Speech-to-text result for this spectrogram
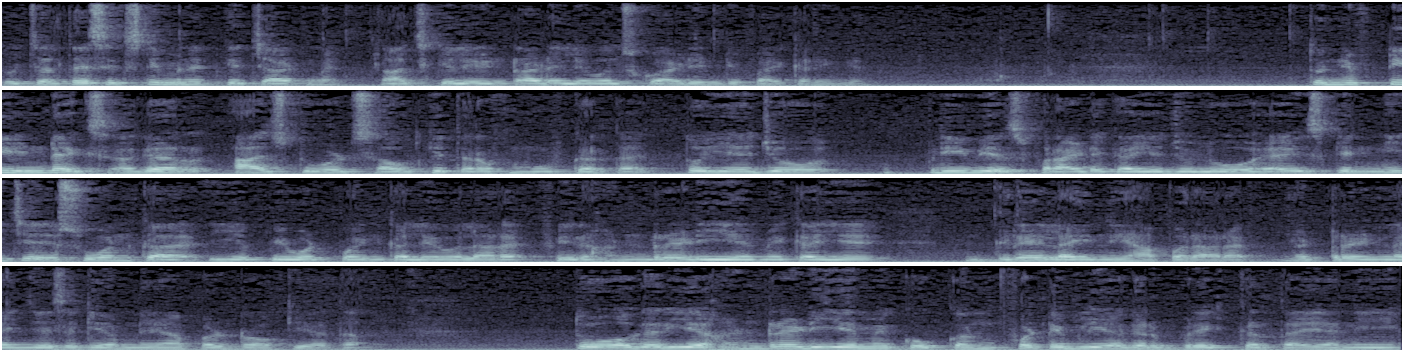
तो चलते 60 मिनट के चार्ट में। आज के लिए इंट्राडे लेवल्स को आइडेंटिफाई करेंगे। तो निफ्टी इंडेक्स अगर आज टूवर्ड साउथ की तरफ़ मूव करता है तो ये जो प्रीवियस फ्राइडे का ये जो लो है, इसके नीचे एस वन का ये पिवट पॉइंट का लेवल आ रहा है। फिर 100 ईएमए का ये ग्रे लाइन यहाँ पर आ रहा है। ट्रेंड लाइन जैसे कि हमने यहाँ पर ड्रॉ किया था। तो अगर ये 100 ईएमए को कंफर्टेबली अगर ब्रेक करता है, यानी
